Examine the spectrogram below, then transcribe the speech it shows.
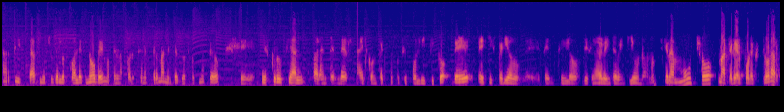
artistas, muchos de los cuales no vemos en las colecciones permanentes de otros museos, eh, es crucial para entender el contexto sociopolítico de X periodo del siglo XIX, XX, XXI. ¿no? Queda mucho material por explorar.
